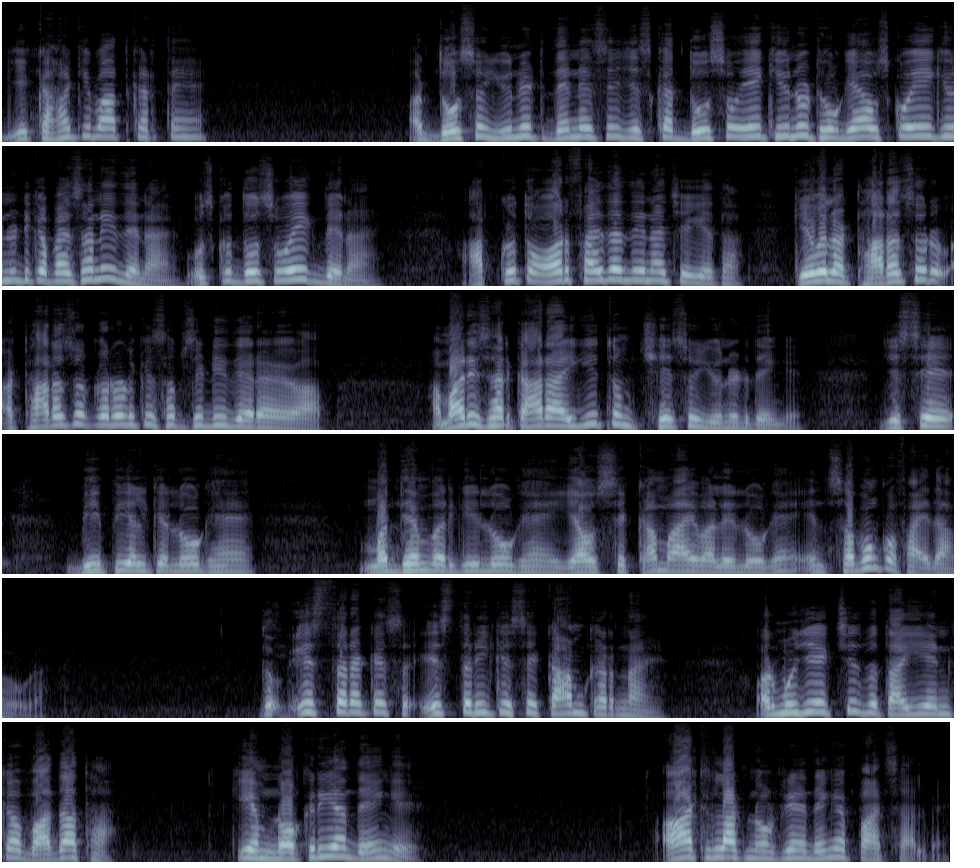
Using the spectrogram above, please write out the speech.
ये कहाँ की बात करते हैं? और 200 यूनिट देने से जिसका 201 यूनिट हो गया उसको एक यूनिट का पैसा नहीं देना है उसको 201 देना है। आपको तो और फ़ायदा देना चाहिए था। केवल 1800 1800 करोड़ की सब्सिडी दे रहे हो आप। हमारी सरकार आएगी तो हम 600 यूनिट देंगे जिससे बीपीएल के लोग हैं मध्यम वर्गीय लोग हैं या उससे कम आय वाले लोग हैं इन सबों को फ़ायदा होगा। तो इस तरह के इस तरीके से काम करना है। और मुझे एक चीज़ बताइए इनका वादा था कि हम नौकरियाँ देंगे आठ लाख नौकरियाँ देंगे पाँच साल में।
